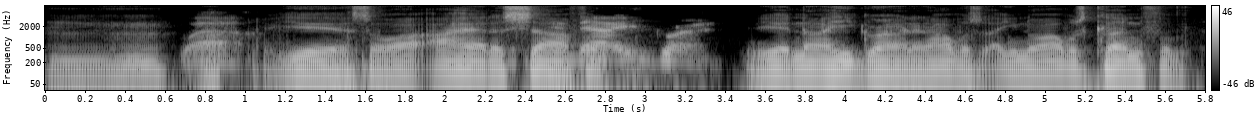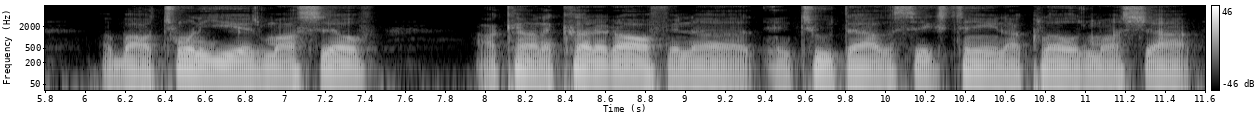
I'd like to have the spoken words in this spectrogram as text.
Mm-hmm. Wow. Uh, yeah, so I, I had a shop. And now he's grinding. Yeah, now he grinding. I was, you know, I was cutting for about 20 years myself. I kind of cut it off in uh in 2016. I closed my shop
